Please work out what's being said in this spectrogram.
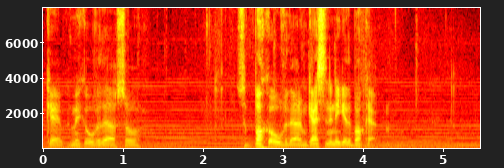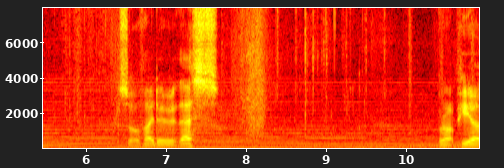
Okay, we make it over there, so... It's a bucket over there. I'm guessing I need to get the bucket. So if I do this... We're up here.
